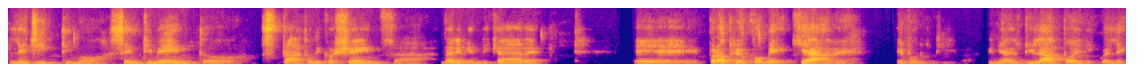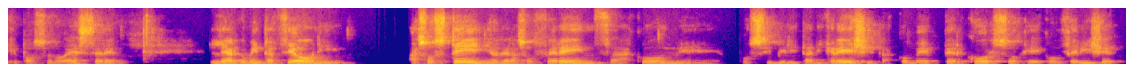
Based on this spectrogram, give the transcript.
legittimo sentimento, stato di coscienza da rivendicare, eh, proprio come chiave evolutiva. Quindi al di là poi di quelle che possono essere le argomentazioni a sostegno della sofferenza come possibilità di crescita, come percorso che conferisce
